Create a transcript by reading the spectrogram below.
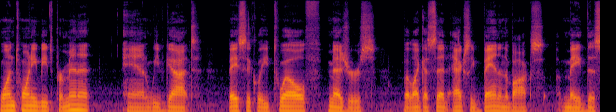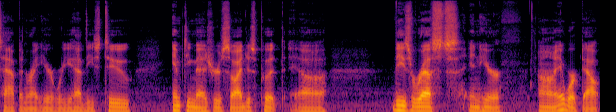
120 beats per minute and we've got basically 12 measures. But like I said actually Band in the Box made this happen right here where you have these two empty measures. So I just put uh, these rests in here. Uh, it worked out.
